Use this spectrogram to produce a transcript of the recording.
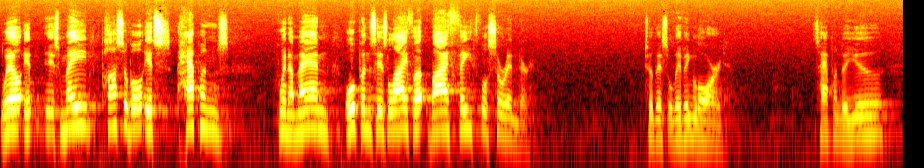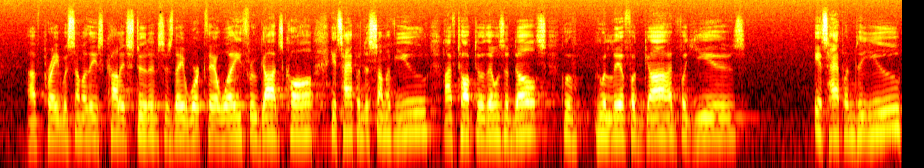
Well, it is made possible, it happens when a man opens his life up by faithful surrender to this living Lord. It's happened to you. I've prayed with some of these college students as they work their way through God's call. It's happened to some of you. I've talked to those adults who have, who have lived for God for years. It's happened to you.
